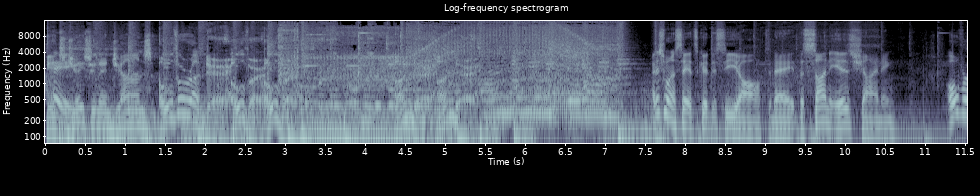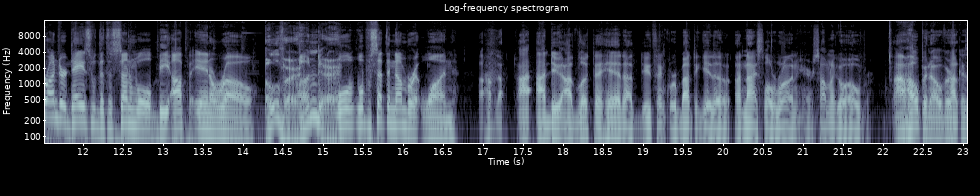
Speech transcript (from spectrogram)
It's Jason and John's over under. Over. Over. Under. Under. I just want to say it's good to see y'all today. The sun is shining. Over under days that the sun will be up in a row. Over. Under. We'll we'll set the number at one. I, I do. I've looked ahead. I do think we're about to get a, a nice little run here, so I'm going to go over. I'm hoping over because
